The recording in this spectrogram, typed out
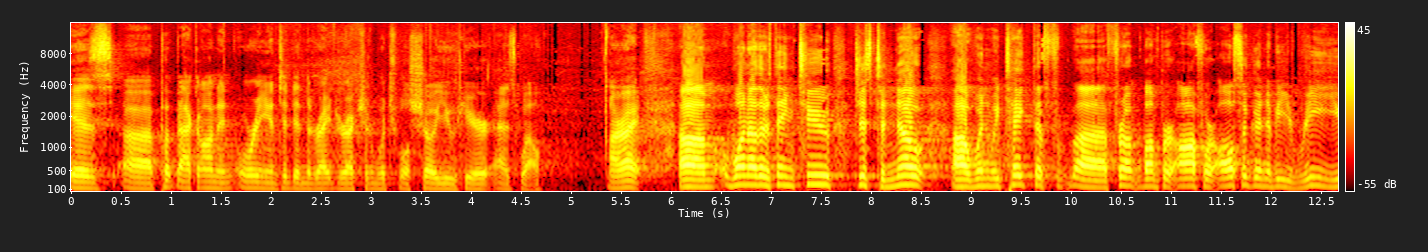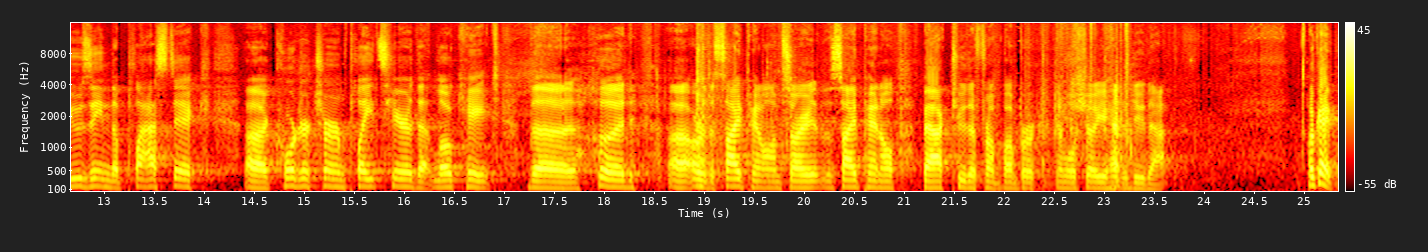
is uh, put back on and oriented in the right direction, which we'll show you here as well. All right. Um, one other thing too, just to note, uh, when we take the uh, front bumper off, we're also going to be reusing the plastic uh, quarter turn plates here that locate the hood uh, or the side panel, I'm sorry, the side panel back to the front bumper and we'll show you how to do that. Okay,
